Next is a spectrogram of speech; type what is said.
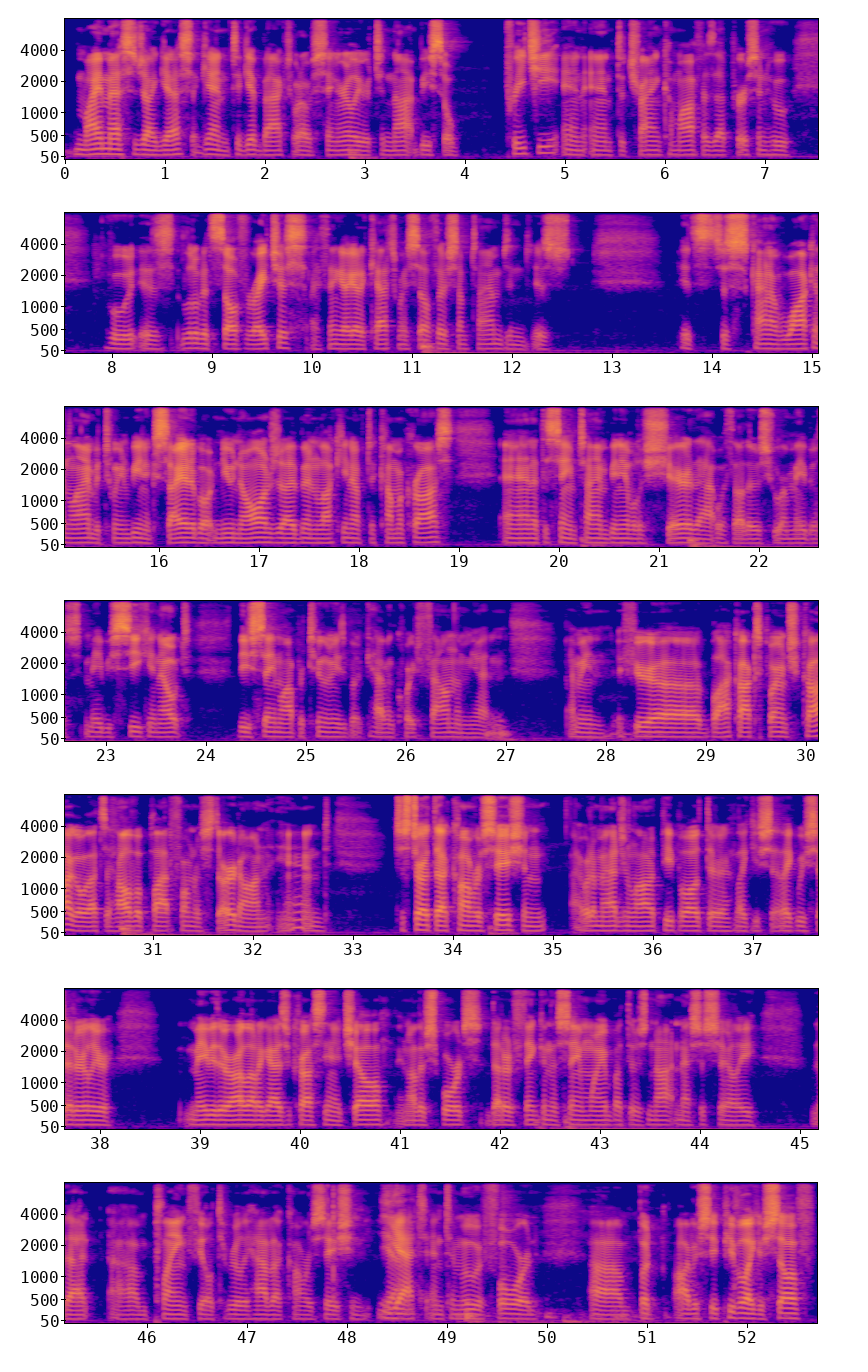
my message, I guess, again, to get back to what I was saying earlier, to not be so preachy and and to try and come off as that person who who is a little bit self righteous. I think I got to catch myself there sometimes and just it's just kind of walking line between being excited about new knowledge that I've been lucky enough to come across, and at the same time being able to share that with others who are maybe maybe seeking out these same opportunities but haven't quite found them yet. And I mean, if you're a Blackhawks player in Chicago, that's a hell of a platform to start on. And to start that conversation, I would imagine a lot of people out there, like you said, like we said earlier, maybe there are a lot of guys across the NHL and other sports that are thinking the same way, but there's not necessarily that um, playing field to really have that conversation yeah. yet and to move it forward. Um, but obviously, people like yourself,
